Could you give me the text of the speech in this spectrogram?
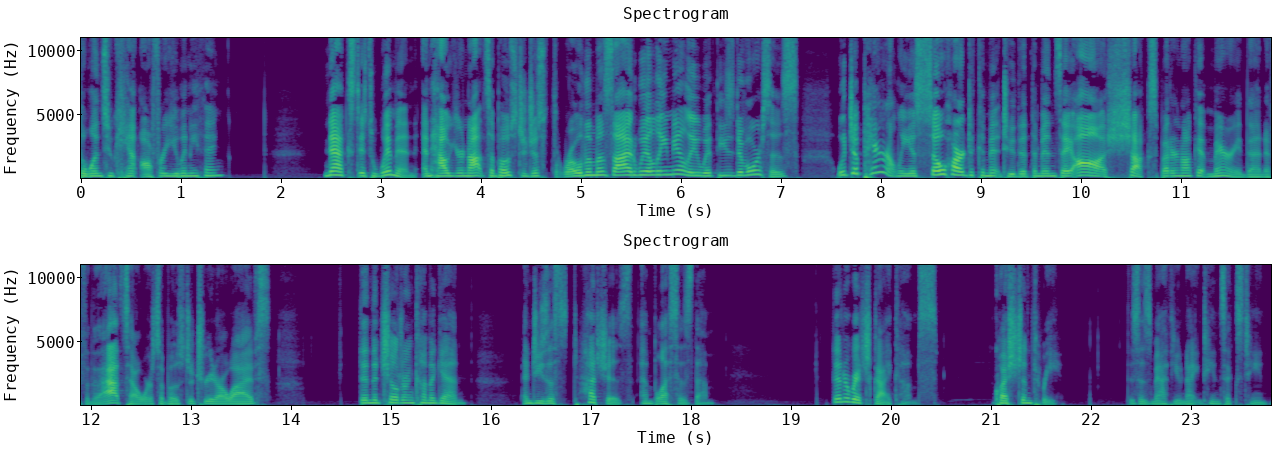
the ones who can't offer you anything. Next, it's women and how you're not supposed to just throw them aside willy nilly with these divorces, which apparently is so hard to commit to that the men say, ah, shucks, better not get married then if that's how we're supposed to treat our wives. Then the children come again and Jesus touches and blesses them. Then a rich guy comes. Question 3. This is Matthew 19:16.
